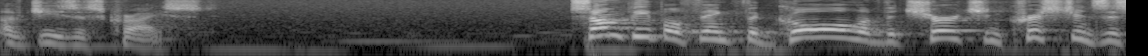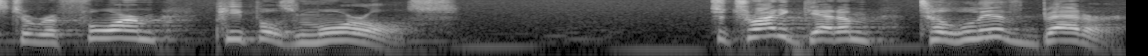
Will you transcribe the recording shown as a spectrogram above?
of Jesus Christ. Some people think the goal of the church and Christians is to reform people's morals, to try to get them to live better.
